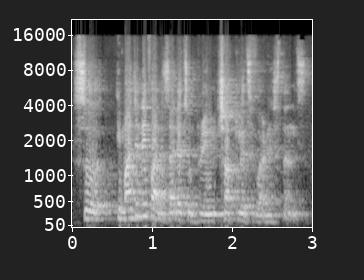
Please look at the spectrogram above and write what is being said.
So imagine if I decided to bring chocolate, for instance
